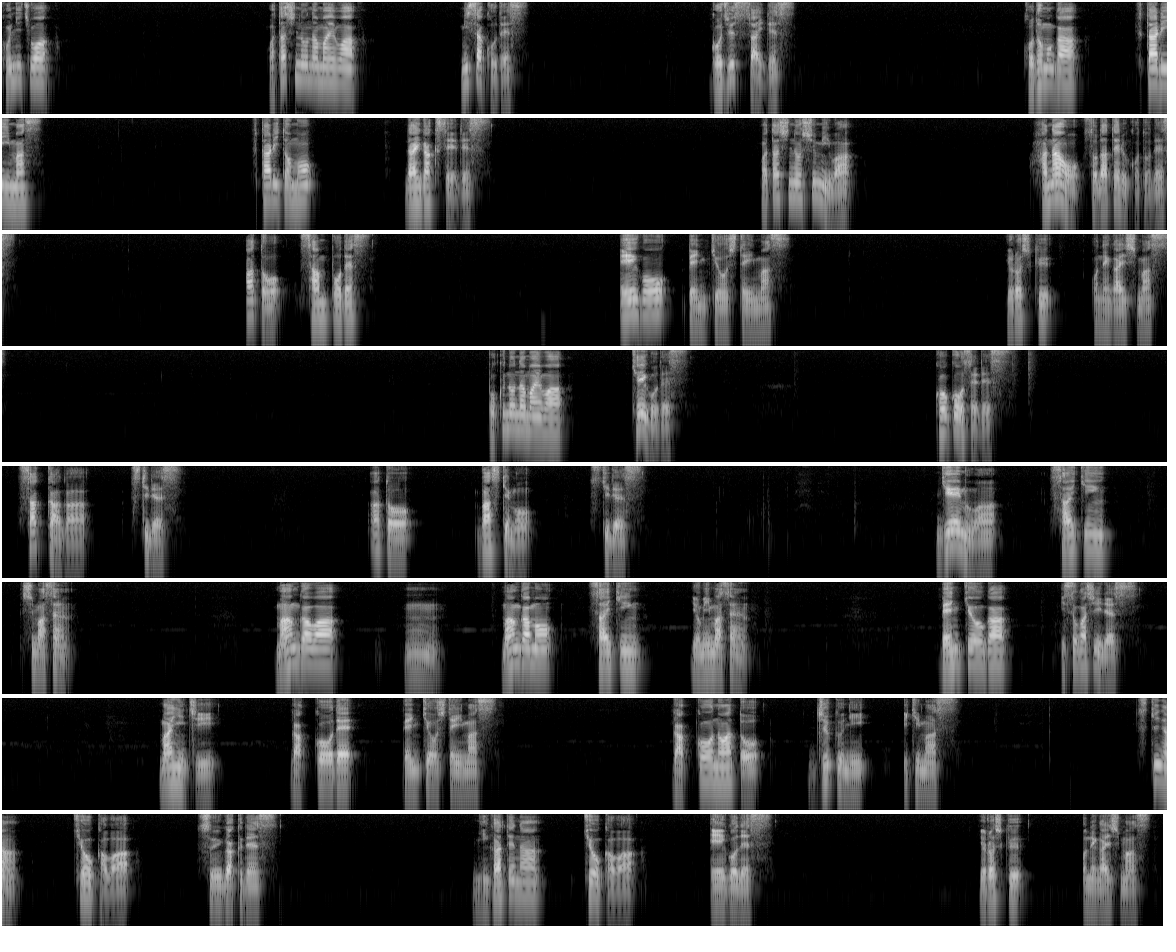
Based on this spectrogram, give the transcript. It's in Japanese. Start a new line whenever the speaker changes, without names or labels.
こんにちは。私の名前は、みさこです。50歳です。子供が2人います。2人とも大学生です。私の趣味は、花を育てることです。あと散歩です。英語を勉強しています。よろしくお願いします。僕の名前は圭吾です。高校生です。サッカーが好きです。あと、バスケも好きです。ゲームは最近しません。漫画は、うん、漫画も最近読みません。勉強が忙しいです。毎日学校で勉強しています。学校の後、塾に行きます。好きな教科は数学です。苦手な教科は英語です。よろしくお願いします。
